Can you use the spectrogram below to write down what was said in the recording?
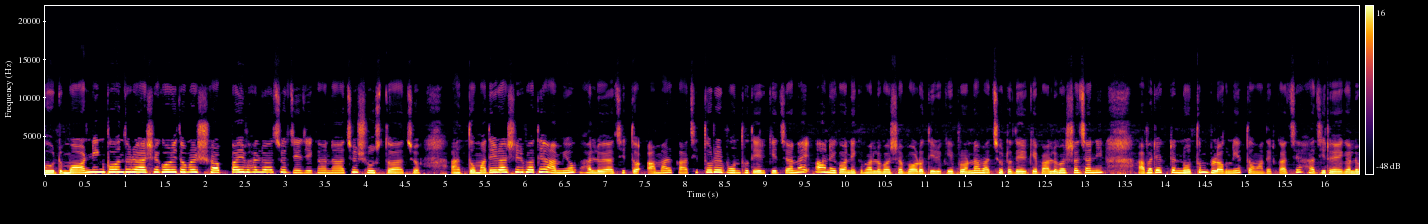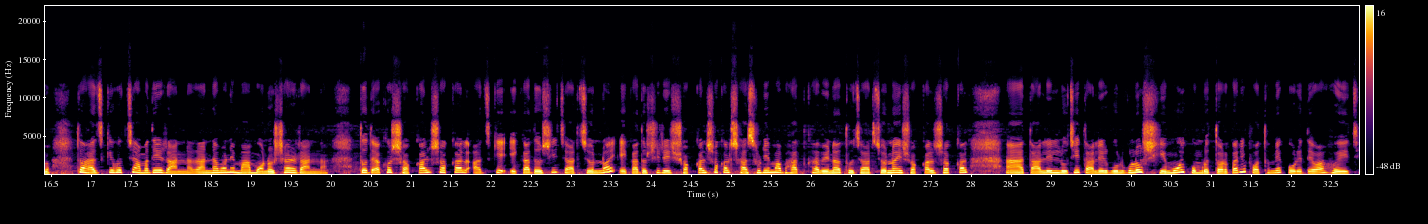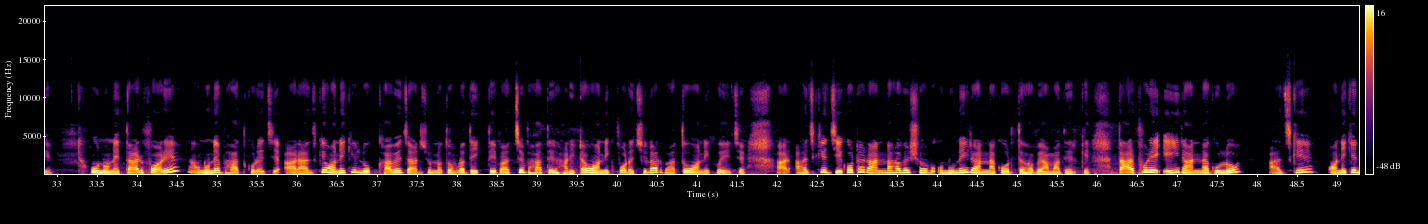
Good morning বন্ধুরা। আশা করি তোমরা সবাই ভালো আছো, যে যেখানে আছো, সুস্থ আছো। আর তোমাদের আশীর্বাদে আমিও ভালো আছি। তো আমার কাছে তোরের বন্ধুদেরকে জানাই অনেক অনেক ভালোবাসা, বড়দেরকে প্রণাম আর ছোটোদেরকে ভালোবাসা জানি আবার একটা নতুন ব্লগ নিয়ে তোমাদের কাছে হাজির হয়ে গেল। তো আজকে হচ্ছে আমাদের রান্না রান্না মানে মা মনসার রান্না। তো দেখো, সকাল সকাল আজকে একাদশী, যার জন্য একাদশীর এই সকাল সকাল শাশুড়ি মা ভাত খাবে না। তো যার জন্য এই সকাল সকাল তালের লুচি, তালের গুলগুলো সেমই কুমড়োর তরকারি প্রথমে করে দেওয়া হয়েছে উনুনে। তারপরে উনুনে ভাত করেছে। আর আজকে অনেকই লোক খাবে, যার জন্য তোমরা দেখতে পাচ্ছ ভাতের হাঁড়িটাও অনেক পড়েছিল আর ভাতও অনেক হয়েছে। আর আজকে যে কটা রান্না হবে সব উনুনেই রান্না করতে হবে আমাদেরকে। তারপরে এই রান্নাগুলো আজকে অনেকের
